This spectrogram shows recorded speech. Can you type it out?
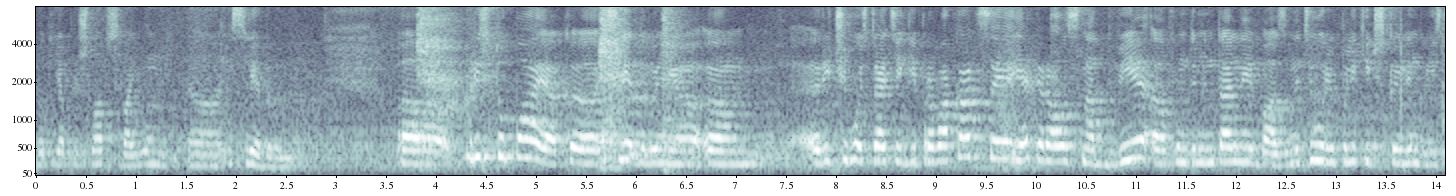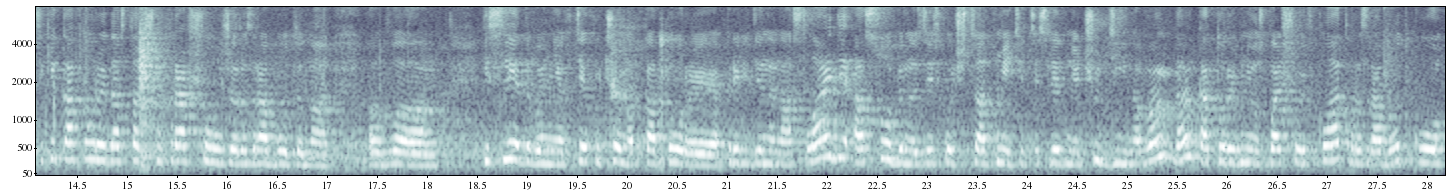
вот я пришла в своем исследовании. Э, приступая к исследованию эм, речевой стратегии провокации, я опиралась на две э, фундаментальные базы. На теорию политической лингвистики, которая достаточно хорошо уже разработана в исследованиях тех ученых, которые приведены на слайде. Особенно здесь хочется отметить исследование Чудинова, да, который внес большой вклад в разработку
